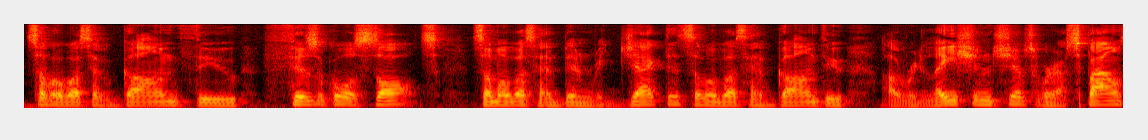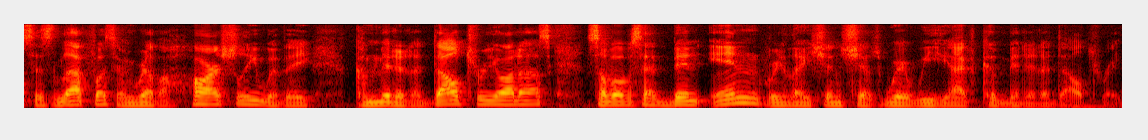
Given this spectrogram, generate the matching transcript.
some of us have gone through physical assaults, some of us have been rejected. Some of us have gone through relationships where a spouse has left us and rather harshly, where they committed adultery on us. Some of us have been in relationships where we have committed adultery.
